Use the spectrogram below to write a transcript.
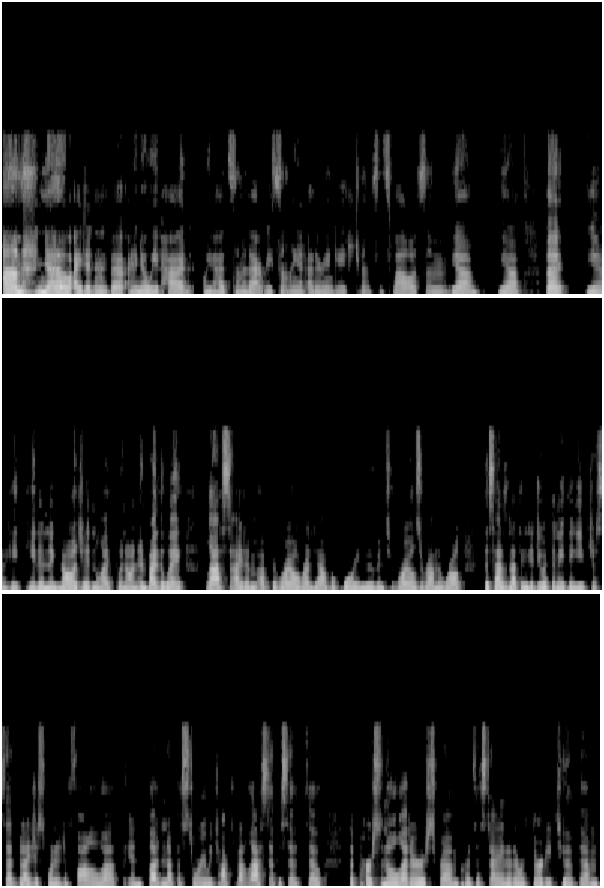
Um, no, I didn't, but I know we've had we've had some of that recently at other engagements as well. Some yeah, yeah. But you know, he he didn't acknowledge it and life went on. And by the way, last item of the royal rundown before we move into royals around the world. This has nothing to do with anything you've just said, but I just wanted to follow up and button up a story we talked about last episode. So the personal letters from Princess Diana, there were 32 of them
